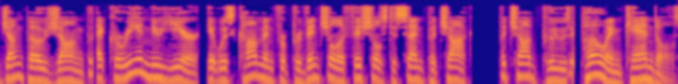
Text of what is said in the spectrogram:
Jungpo zhang At Korean New Year, it was common for provincial officials to send pachok, pachog po and candles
